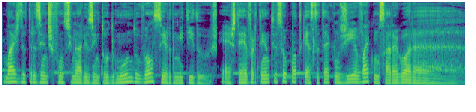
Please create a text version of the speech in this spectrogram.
Mais de 300 funcionários em todo o mundo vão ser demitidos. Esta é a vertente e o seu podcast de tecnologia vai começar agora.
